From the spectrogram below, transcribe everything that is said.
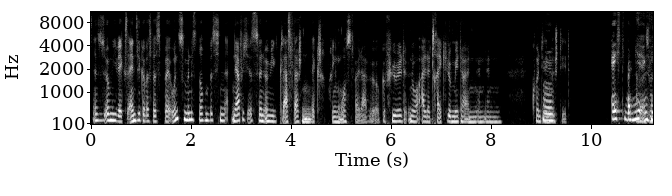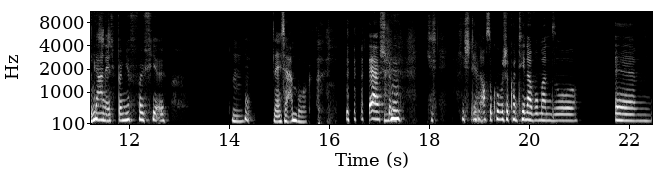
dann ist es irgendwie weg. Das Einzige, was, was bei uns zumindest noch ein bisschen nervig ist, wenn du irgendwie Glasflaschen wegbringen musst, weil da gefühlt nur alle drei Kilometer in, in, in Container hm. steht. Echt? Bei mir Aber irgendwie sonst? gar nicht. Bei mir voll viel. Hm. Hm. Na, ist ja Hamburg. Ja, stimmt. Hier, hier stehen ja. auch so komische Container, wo man so ähm,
